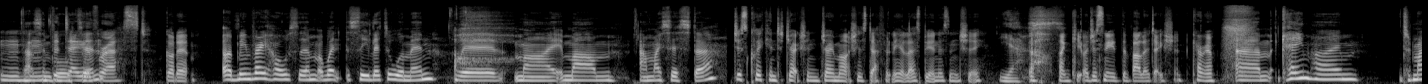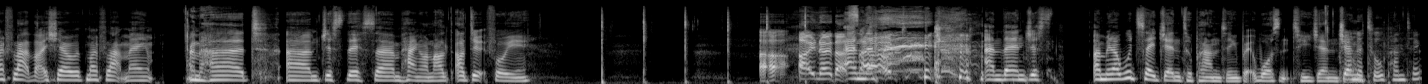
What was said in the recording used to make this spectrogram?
That's Mhm, The day of rest. Got it. I've been very wholesome. I went to see Little Women with my mum and my sister. Just quick interjection. Jo March is definitely a lesbian, isn't she? Yes. Oh, thank you. I just need the validation. Carry on. um, came home to my flat that I share with my flatmate and heard um, just this. Um, hang on, I'll, I'll do it for you. I know that And sound. then, and then just, I mean, I would say gentle panting, but it wasn't too gentle. Genital panting.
